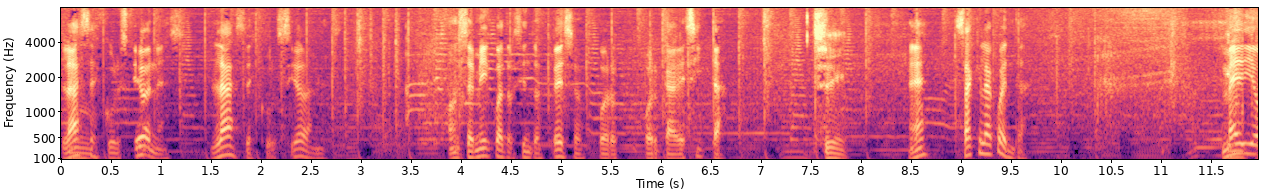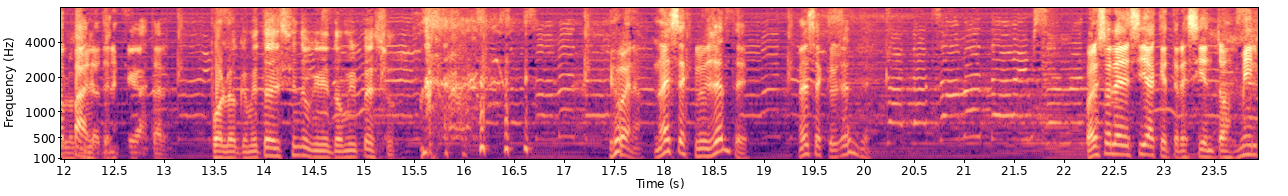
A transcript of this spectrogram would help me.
Las Mm. excursiones, las excursiones. 11.400 pesos por, por cabecita. Sí. ¿eh? Saque la cuenta. Medio por que palo me- tenés que gastar. Por lo que me está diciendo, 500 mil pesos. Y bueno, no es excluyente. No es excluyente. Por eso le decía que 300.000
